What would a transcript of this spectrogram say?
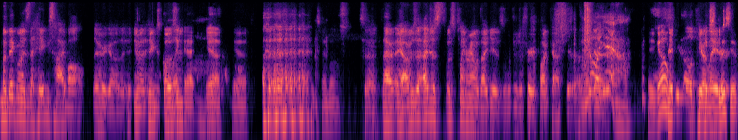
my big one is the Higgs highball. There we go. The, you know, Higgs I like Yeah, yeah. so that yeah, I was I just was playing around with ideas just for your podcast here. Like, oh uh, yeah. There you go. Maybe they'll appear later. Exclusive.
